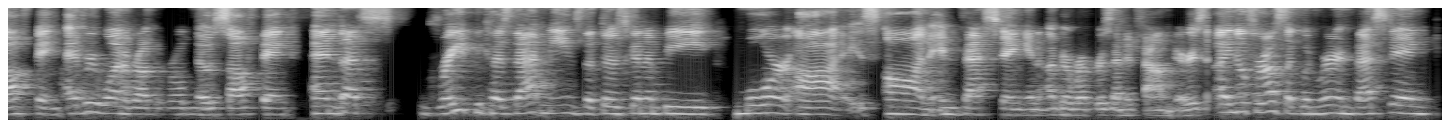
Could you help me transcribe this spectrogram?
SoftBank. Everyone around the world knows SoftBank. And that's great because that means that there's going to be more eyes on investing in underrepresented founders. I know for us, like when we're investing,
